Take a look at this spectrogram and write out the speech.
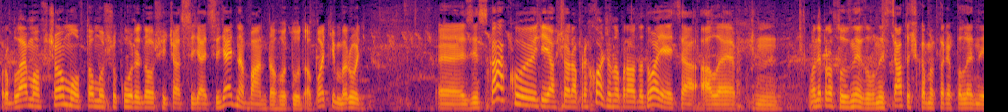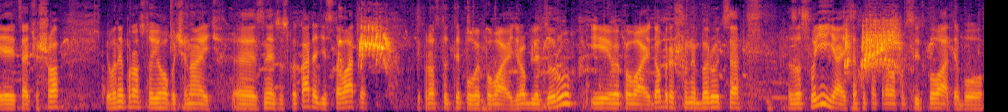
Проблема в чому? В тому, що кури довший час сидять, сидять на бантах отут, а потім беруть, е, зіскакують. Я вчора приходжу, ну правда, два яйця, але м, вони просто знизу, вони з цяточками перепилені яйця чи що. І вони просто його починають е, знизу скакати, діставати і просто типу випивають. Роблять зору і випивають. Добре, що не беруться за свої яйця, хоча треба прослідкувати, бо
